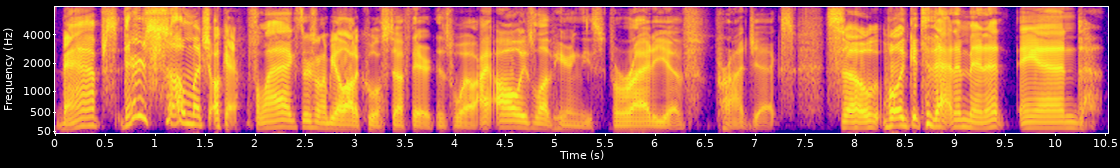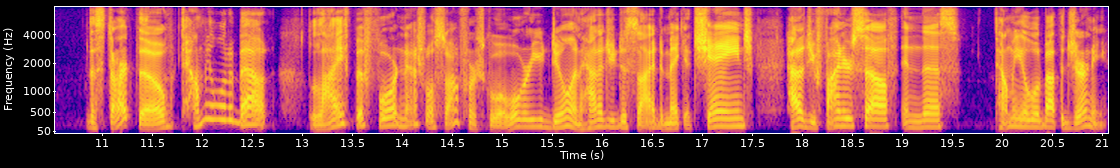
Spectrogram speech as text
Maps. There's so much. Okay, flags. There's going to be a lot of cool stuff there as well. I always love hearing these variety of projects. So we'll get to that in a minute. And the start, though, tell me a little about life before Nashville Software School. What were you doing? How did you decide to make a change? How did you find yourself in this? Tell me a little about the journey.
